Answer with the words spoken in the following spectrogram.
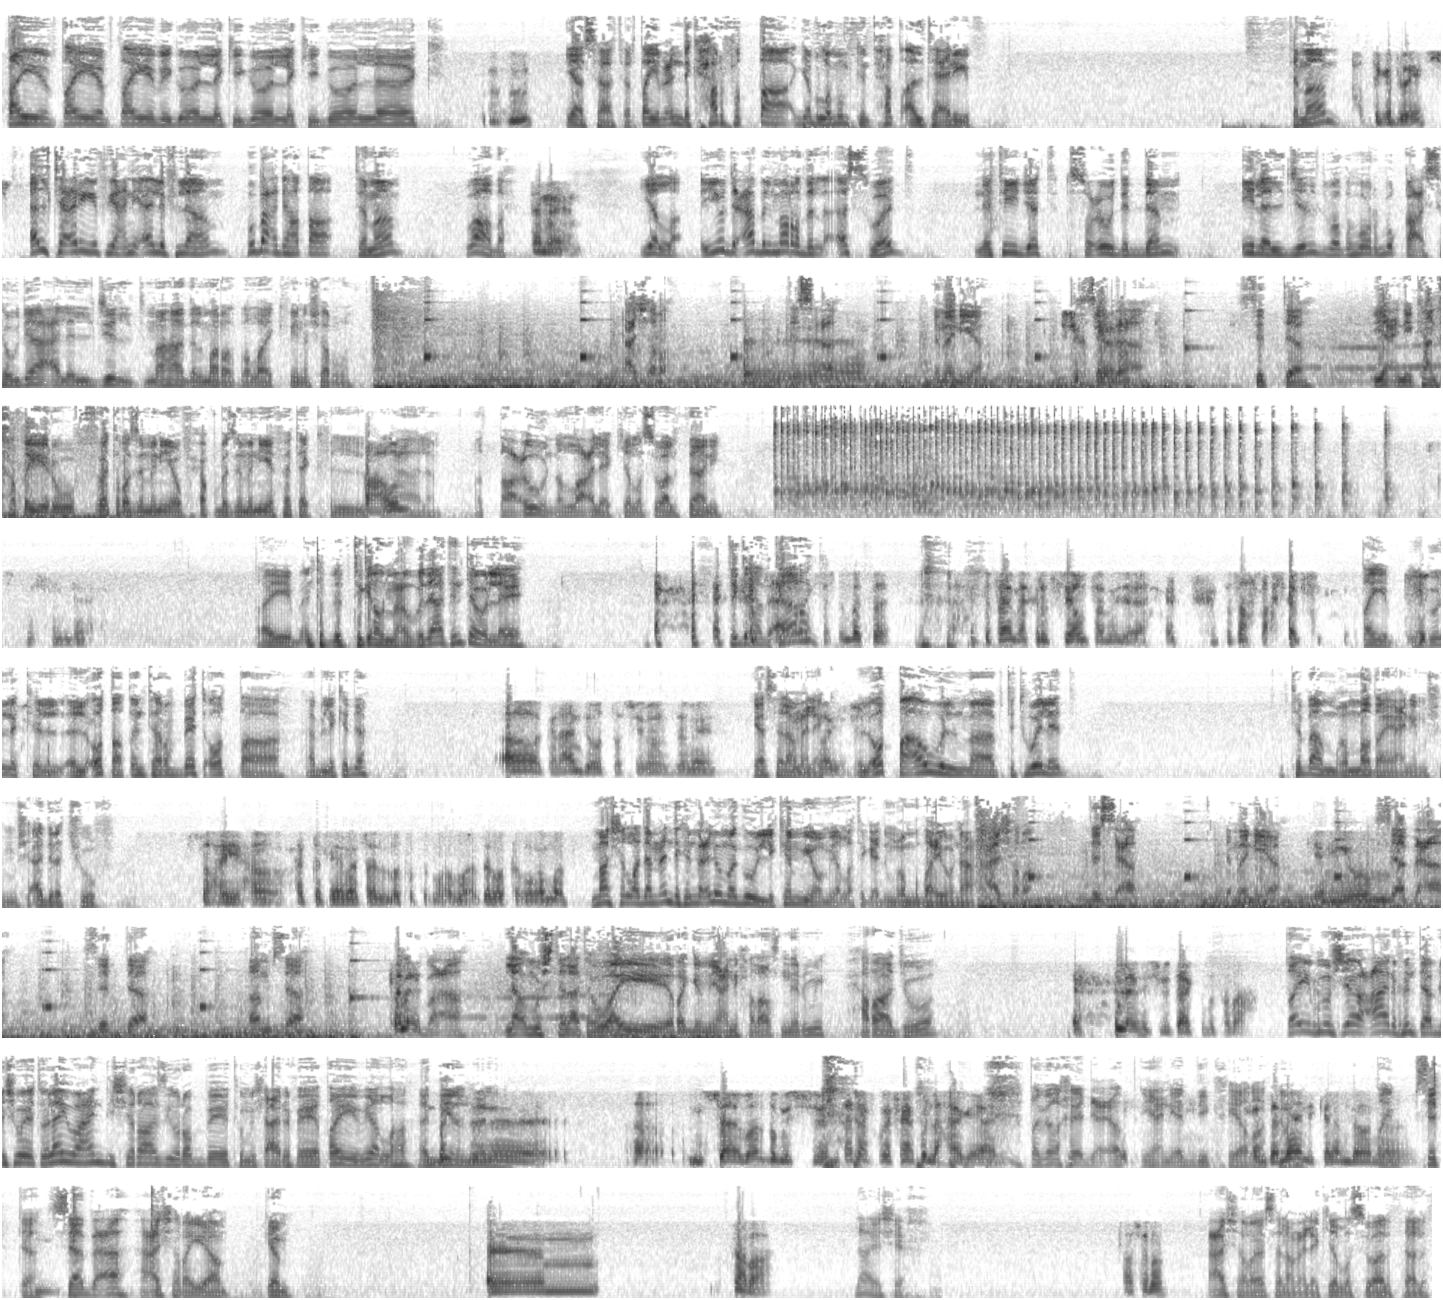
طيب طيب طيب يقول لك يقول لك يقول لك. يا ساتر. طيب عندك حرف الطاء قبله ممكن تحط التعريف تمام؟ حط قبله إيش؟ التعريف يعني ألف لام وبعدها طاء. تمام؟ واضح. تمام. يلا. يدعى بالمرض الأسود نتيجة صعود الدم إلى الجلد وظهور بقع سوداء على الجلد. ما هذا المرض؟ الله يكفينا شره. عشرة. تسعة. ثمانية؟ سبعة ستة يعني كان خطير وفي فترة زمنية وفي حقبة زمنية فتك في؟ العالم الطاعون الله عليك يلا السؤال الثاني بسم الله طيب انت بتقرأ المعوذات انت ولا إيه؟ تقرأ أذكارك؟ عشان بس أنت فاهم آخر الصيام فاهم بصحصح نفسي طيب يقول لك ال- القطط انت ربيت قطة قبل كده؟ آه كان عندي قطة شيراز زمان. يا سلام عليك. طيب. القطة أول ما بتتولد بتبقى مغمضة يعني مش مش قادرة تشوف. صحيح آه حتى فيها مثل القطط المغمضة زي القطة المغمضه ما شاء الله دام عندك المعلومة قول لي كم يوم يلا تقعد مغمضة عيونها؟ عشرة تسعة ثمانية كم يوم؟ سبعة ستة خمسة ثلاثة. أربعة. لا مش ثلاثة هو أي رقم يعني خلاص نرمي. حراج هو. لا مش متأكد بصراحة. طيب مش عارف أنت قبل شوية تقول أيوه عندي شيرازي وربيت ومش عارف إيه. طيب يلا أدينا بس، المعلومة. آه، آه، مش برضه مش متابع فيها كل حاجة يعني. طيب يلا خير يعني أديك خيارات. زمان الكلام ده وأنا طيب ستة سبعة عشر أيام. كم؟ أم، سبعة. لا يا شيخ. عشرة؟ عشرة يا سلام عليك. يلا السؤال الثالث.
